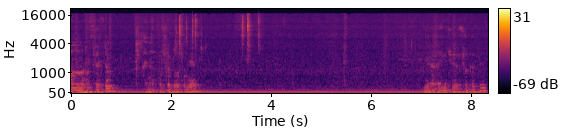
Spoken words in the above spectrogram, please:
Tonunu hafiflettim. Aynı atmosferde olsun diye. Bir araya geçiyoruz çok hafif.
